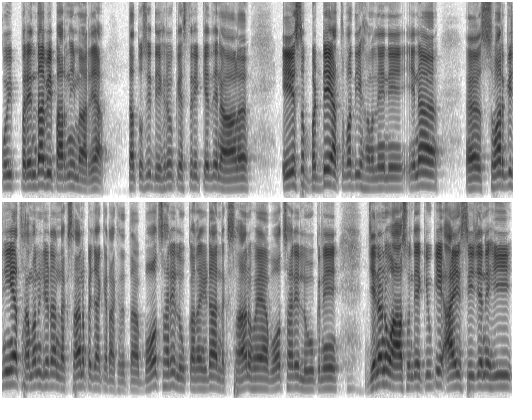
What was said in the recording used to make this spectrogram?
ਕੋਈ ਪਰਿੰਦਾ ਵੀ ਪਰ ਨਹੀਂ ਮਾਰ ਰਿਹਾ। ਤਾਂ ਤੁਸੀਂ ਦੇਖ ਰਹੇ ਹੋ ਕਿਸ ਤਰੀਕੇ ਦੇ ਨਾਲ ਇਸ ਵੱਡੇ ਅੱਤਵਾਦੀ ਹਮਲੇ ਨੇ ਇਹਨਾਂ ਸਵਰਗ ਜੀਆਂ ਥਾਵਾਂ ਨੂੰ ਜਿਹੜਾ ਨੁਕਸਾਨ ਪਹੁੰਚਾ ਕੇ ਰੱਖ ਦਿੱਤਾ। ਬਹੁਤ ਸਾਰੇ ਲੋਕਾਂ ਦਾ ਜਿਹੜਾ ਨੁਕਸਾਨ ਹੋਇਆ, ਬਹੁਤ ਸਾਰੇ ਲੋਕ ਨੇ ਜਿਨ੍ਹਾਂ ਨੂੰ ਆਸ ਹੁੰਦੀ ਹੈ ਕਿਉਂਕਿ ਆਏ ਸੀਜ਼ਨ ਹੀ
